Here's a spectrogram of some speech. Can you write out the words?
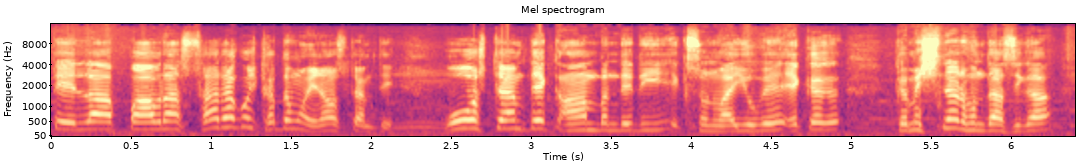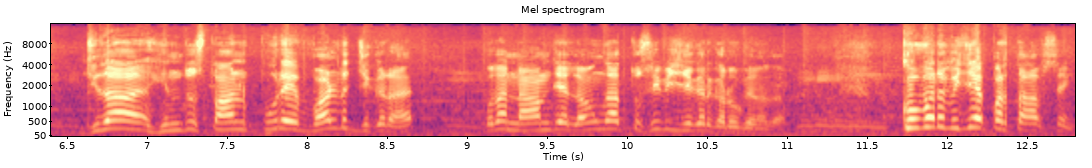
ਧੇਲਾ, ਪਾਵਰਾਂ ਸਾਰਾ ਕੁਝ ਖਤਮ ਹੋਇਆ ਨਾ ਉਸ ਟਾਈਮ ਤੇ। ਉਸ ਟਾਈਮ ਤੇ ਇੱਕ ਆਮ ਬੰਦੇ ਦੀ ਇੱਕ ਸੁਣਵਾਈ ਹੋਵੇ ਇੱਕ ਕਮਿਸ਼ਨਰ ਹੁੰਦਾ ਸੀਗਾ, ਜਿਹਦਾ ਹਿੰਦੁਸਤਾਨ ਪੂਰੇ ਵਰਲਡ ਜਿਗਰ ਹੈ। ਉਹਦਾ ਨਾਮ ਜੇ ਲਵਾਂਗਾ ਤੁਸੀਂ ਵੀ ਜ਼ਿਕਰ ਕਰੋਗੇ ਉਹਨਾਂ ਦਾ। ਕੁਵਰ ਵਿਜੇ ਪ੍ਰਤਾਪ ਸਿੰਘ।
